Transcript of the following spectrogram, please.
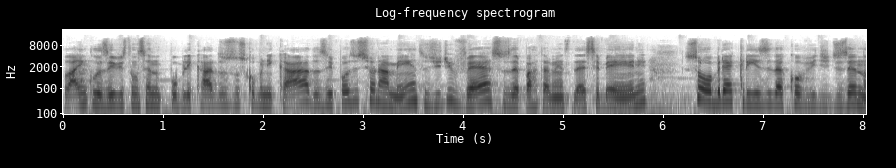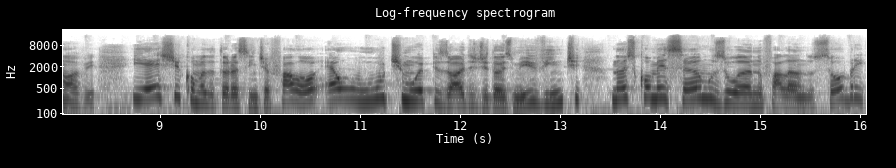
Lá, inclusive, estão sendo publicados os comunicados e posicionamentos de diversos departamentos da SBN sobre a crise da Covid-19. E este, como a doutora Cíntia falou, é o último episódio de 2020. Nós começamos o ano falando sobre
